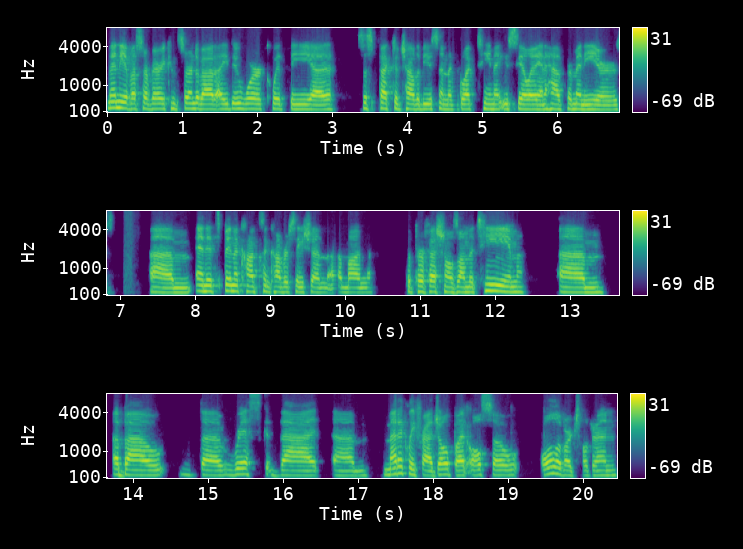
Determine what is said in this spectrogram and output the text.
many of us are very concerned about. I do work with the uh, suspected child abuse and neglect team at UCLA and have for many years. Um, and it's been a constant conversation among the professionals on the team um, about the risk that um, medically fragile, but also all of our children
